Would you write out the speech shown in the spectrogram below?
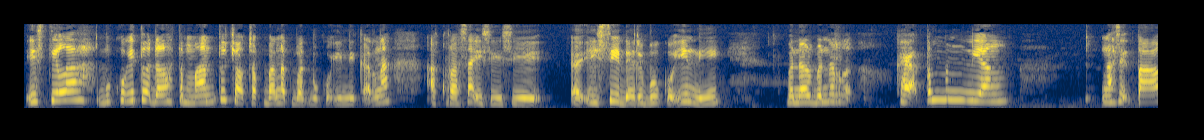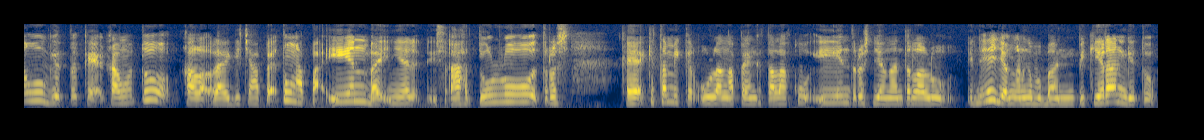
istilah buku itu adalah teman tuh cocok banget buat buku ini karena aku rasa isi-isi uh, isi dari buku ini bener-bener kayak temen yang ngasih tahu gitu kayak kamu tuh kalau lagi capek tuh ngapain? Baiknya istirahat dulu terus kayak kita mikir ulang apa yang kita lakuin terus jangan terlalu ini ya jangan ngebebanin pikiran gitu.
